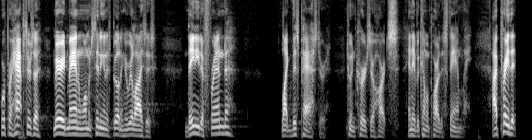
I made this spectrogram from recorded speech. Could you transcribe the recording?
where perhaps there's a married man and woman sitting in this building who realizes they need a friend like this pastor to encourage their hearts and they become a part of this family. I pray that,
